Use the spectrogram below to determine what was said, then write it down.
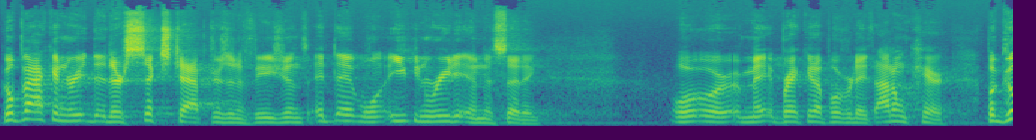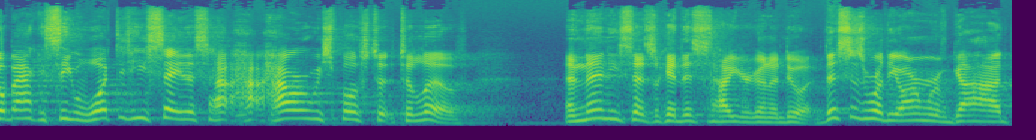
Go back and read, there's six chapters in Ephesians. It, you can read it in a sitting or, or, break it up over days. I don't care. But go back and see what did he say? This, how, how are we supposed to, to live? And then he says, okay, this is how you're going to do it. This is where the armor of God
